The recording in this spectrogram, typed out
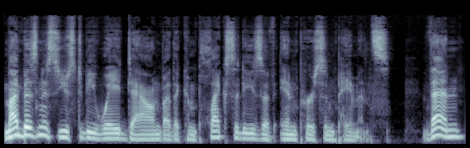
My business used to be weighed down by the complexities of in person payments. Then,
